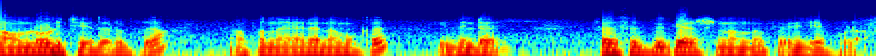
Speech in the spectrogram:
ഡൗൺലോഡ് ചെയ്തെടുക്കുക. അപ്പോൾ നേരെ നമുക്ക് ഇതിന്റെ സ്പെസിഫിക്കേഷൻ ഒന്ന് പരിചയപ്പെടാം.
